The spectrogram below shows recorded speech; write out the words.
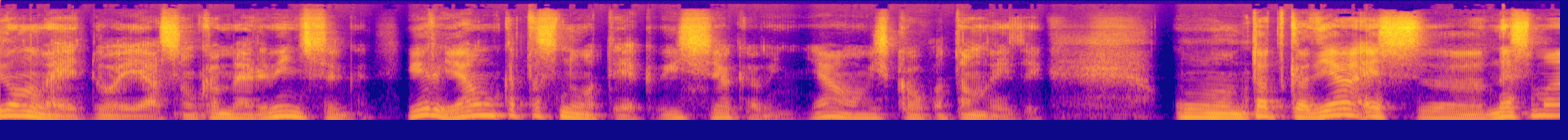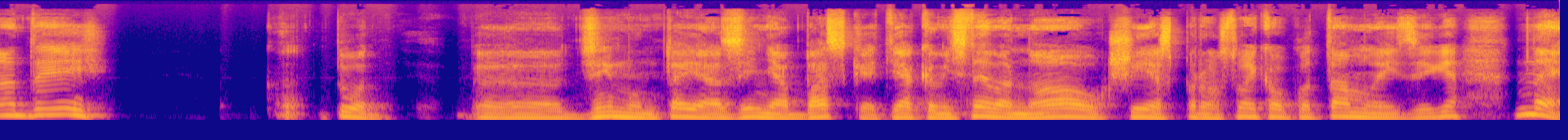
pilnveidojās, un kamēr viņas ir, ja, un ka tas notiek, viss, ja, ka viņi, ja, un viss kaut ko tam līdzīgu. Un tad, kad, ja, es uh, nesmādēju to uh, dzimumu tajā ziņā basketā, ja, ka viņas nevar no augšas iesprāst vai kaut ko tam līdzīgu. Ja? Nē,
